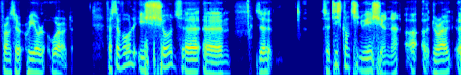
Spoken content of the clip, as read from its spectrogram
from the real world. First of all, he showed the, um, the, the discontinuation uh, drug, uh,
